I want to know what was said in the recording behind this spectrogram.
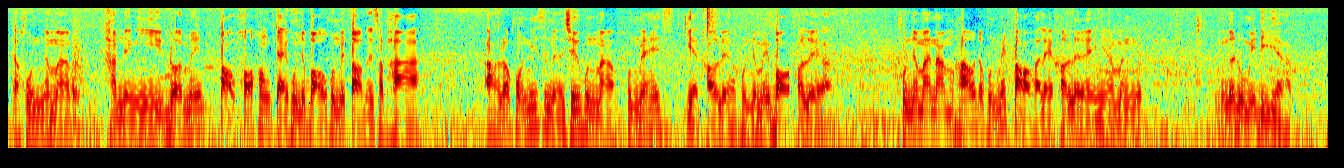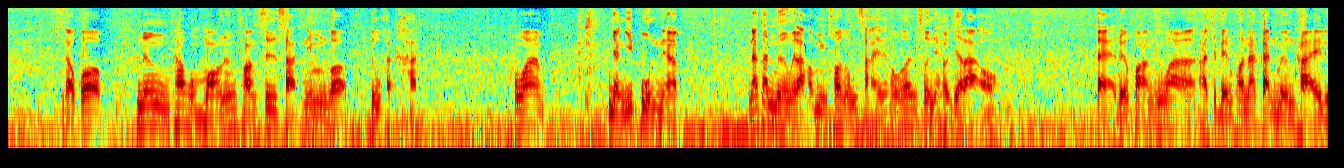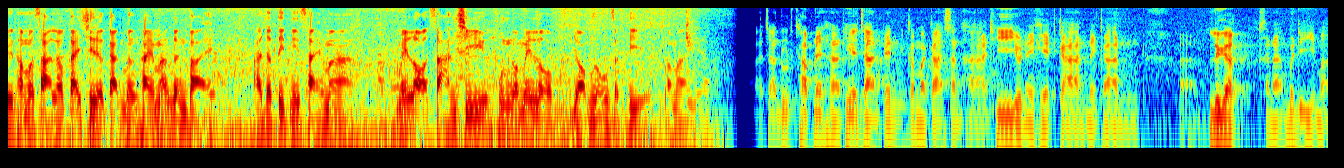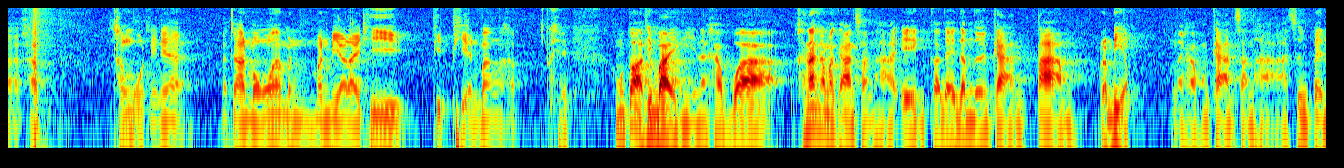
แต่คุณจะมาทำอย่างนี้ โดยไม่ตอบข้อข้องใจ คุณจะบอกว่าคุณไม่ตอบในสภาอ้าวแล้วคนที่เสนอชื่อคุณมา คุณไม่ให้เกียรติเขาเลยคุณจะไม่บอกเขาเลยเหรอ คุณจะมานำเขาแต่คุณไม่ตอบอะไรเขาเลยอย่างเงี้ยมันมันก็ดูไม่ดีอะครับ แล้วก็เรื่องถ้าผมมองเรื่องความซื่อสัตย์นี่มันก็ดูขัดขัดๆเพราะว่าอย่างญี่ปุ่นเนี่ยครับนักการเมืองเวลาเขามีข้อสงสัยเนี่ยเขาก็ส่วนใหญ่เขาจะลาออก แต่ด้วยความที่ว่าอาจจะเป็นเพราะนักการเมืองไทย หรือธรรมศาสตร์เราใกล้ชิดกับการเมืองไทยมากเกินไป อาจจะติดนิสัยมา ไม่รอสารชี้ คุณก็ไม่ลงยอมลงสักทีประมาณเนี้ยอาจารย์รุตครับในฐานะที่อาจารย์เป็นกรรมการสรรหาที่อยู่ในเหตุการณ์ในการ เลือกคณะบดีมาครับ ทั้งหมดเนี่ยเนี่ยอาจารย์มองว่ามันมันมีอะไรที่ผิดเพี้ยนบ้างครับโอเคคงต้องอธิบายอย่างนี้นะครับว่าคณะกรรมการสรรหาเองก็ได้ดำเนินการตามระเบียบนะครับของการสรรหาซึ่งเป็น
